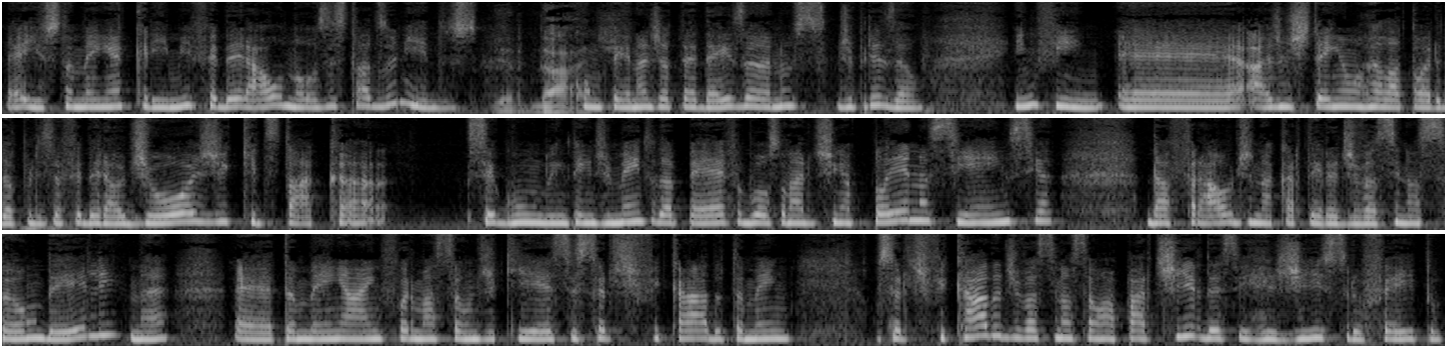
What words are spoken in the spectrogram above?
é, isso também é crime federal nos Estados Unidos. Verdade. Com pena de até 10 anos de prisão. Enfim, é, a gente tem um relatório da Polícia Federal de hoje que destaca segundo o entendimento da PF, o Bolsonaro tinha plena ciência da fraude na carteira de vacinação dele, né? É, também há informação de que esse certificado também o certificado de vacinação a partir desse registro feito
